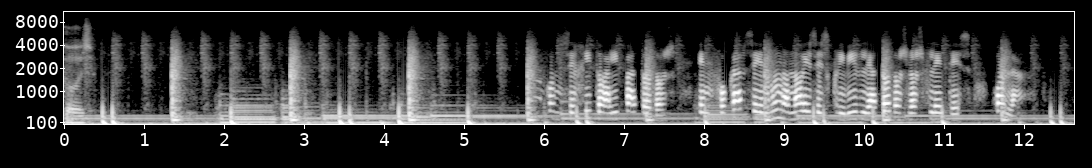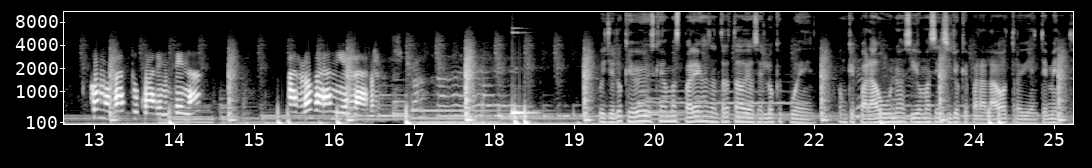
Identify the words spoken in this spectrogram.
todo eso. Consejito ahí para todos. Enfocarse en uno no es escribirle a todos los fletes, hola. ¿Cómo va tu cuarentena? Arroba Pues yo lo que veo es que ambas parejas han tratado de hacer lo que pueden, aunque para una ha sido más sencillo que para la otra, evidentemente.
